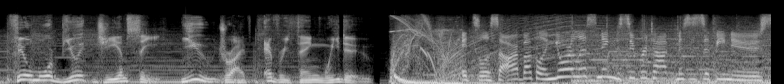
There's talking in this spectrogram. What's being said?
Fillmore Buick GMC. You drive everything we do. It's Alyssa Arbuckle, and you're listening to Super Talk Mississippi News.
